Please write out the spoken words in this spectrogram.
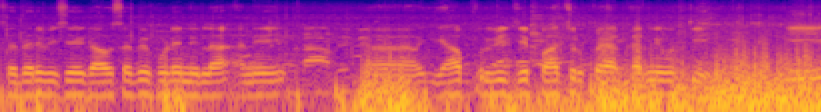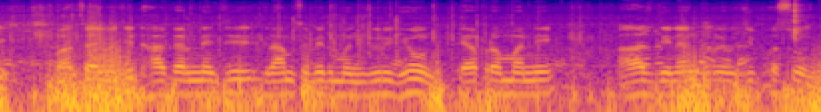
सदर विषय गावसभेपुढे नेला आणि यापूर्वी जे पाच रुपये आकारणी होती ती पाचऐवजी दहा करण्याची ग्रामसभेत मंजुरी घेऊन त्याप्रमाणे आज दिनांक रोजीपासून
